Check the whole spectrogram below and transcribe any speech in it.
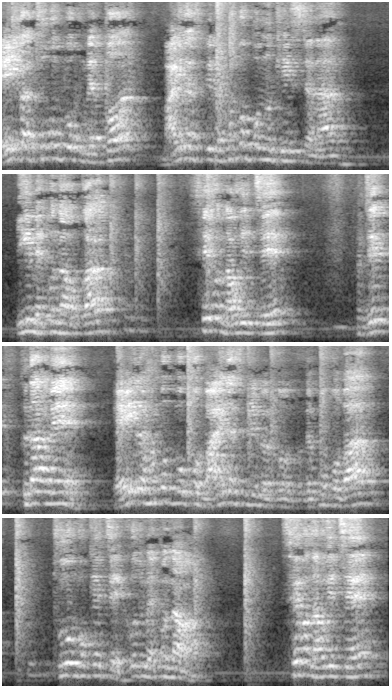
A가 두 번 뽑고 몇 번? 마이너스 B를 한 번 뽑는 케이스잖아. 이게 몇 번 나올까? 세 번 나오겠지? 그지? 그 다음에 A를 한 번 뽑고 마이너스 B를 몇 번, 몇 번 뽑아? 두 번 뽑겠지. 그것도 몇 번 나와? 세 번 나오겠지?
